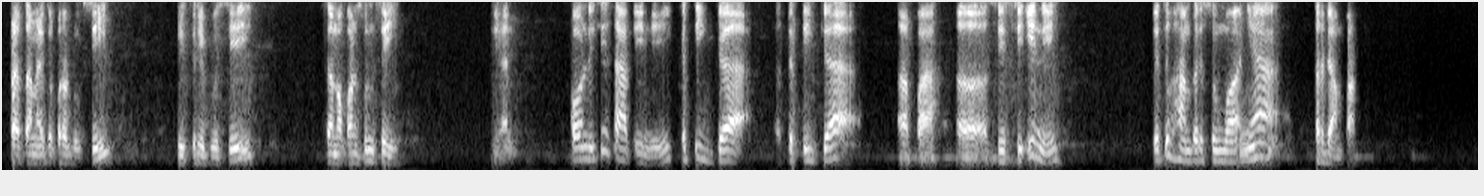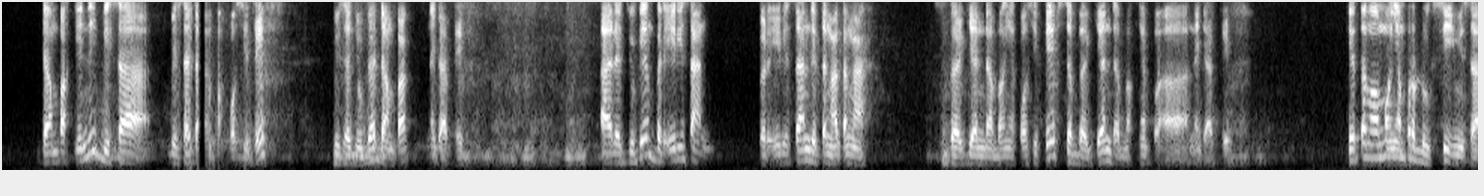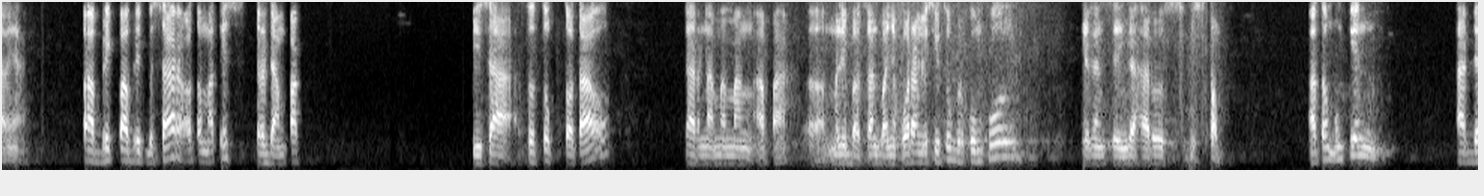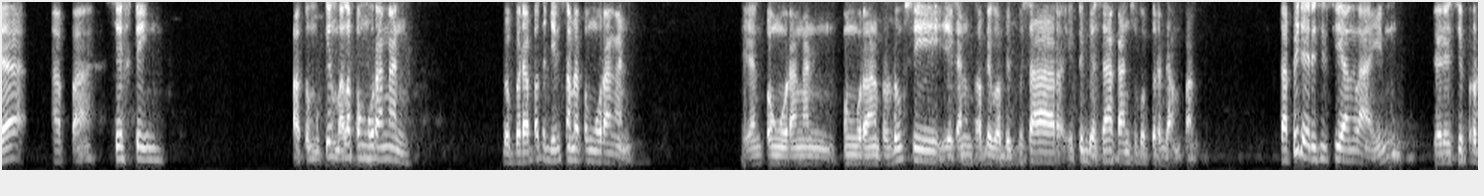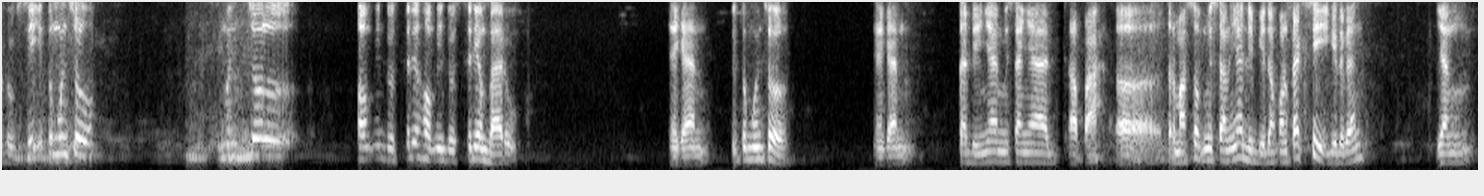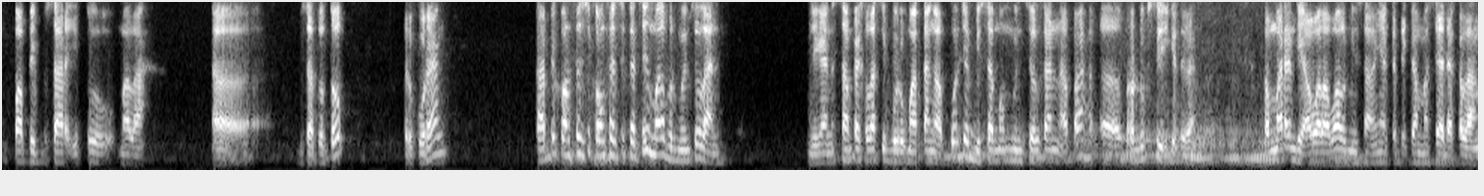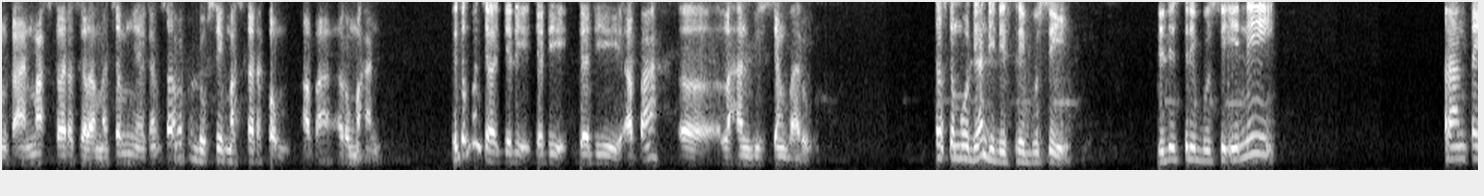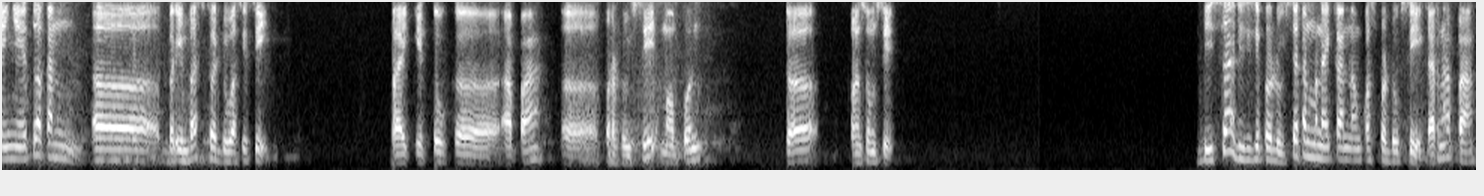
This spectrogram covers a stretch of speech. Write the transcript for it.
Pertama itu produksi, distribusi, sama konsumsi. Ya. Kondisi saat ini ketiga ketiga apa uh, sisi ini itu hampir semuanya terdampak. Dampak ini bisa bisa dampak positif, bisa juga dampak negatif. Ada juga yang beririsan, beririsan di tengah-tengah Sebagian dampaknya positif, sebagian dampaknya uh, negatif. Kita ngomong yang produksi misalnya. Pabrik-pabrik besar otomatis terdampak bisa tutup total karena memang apa uh, melibatkan banyak orang di situ berkumpul ya kan sehingga harus di stop. Atau mungkin ada apa shifting atau mungkin malah pengurangan. Beberapa terjadi sampai pengurangan ya kan pengurangan pengurangan produksi ya kan pabrik-pabrik besar itu biasanya akan cukup terdampak tapi dari sisi yang lain dari sisi produksi itu muncul muncul home industry home industry yang baru. Ya kan? Itu muncul. Ya kan? Tadinya misalnya apa e, termasuk misalnya di bidang konveksi gitu kan? Yang pabrik besar itu malah e, bisa tutup berkurang. Tapi konveksi-konveksi kecil malah bermunculan. Ya kan? Sampai kelas ibu rumah tangga pun dia bisa memunculkan apa uh, produksi gitu kan kemarin di awal-awal misalnya ketika masih ada kelangkaan masker segala macamnya kan sampai produksi masker home apa rumahan. Itu pun jadi jadi jadi apa uh, lahan bisnis yang baru. Terus kemudian di distribusi di distribusi ini rantainya itu akan uh, berimbas ke dua sisi. Baik itu ke apa uh, produksi maupun ke konsumsi. Bisa di sisi produksi akan menaikkan ongkos produksi karena apa?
